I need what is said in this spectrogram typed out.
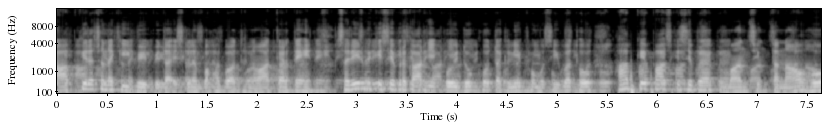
आपकी रचना की हुई पिता, इसके लिए बहुत बहुत धन्यवाद करते हैं। शरीर में किसी प्रकार की कोई दुख हो, तकलीफ़ हो, मुसीबत हो, आपके पास किसी प्रकार का मानसिक तनाव हो,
